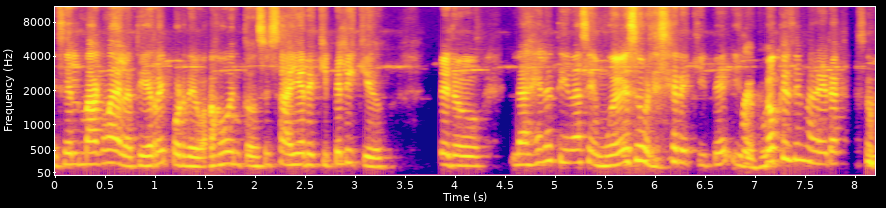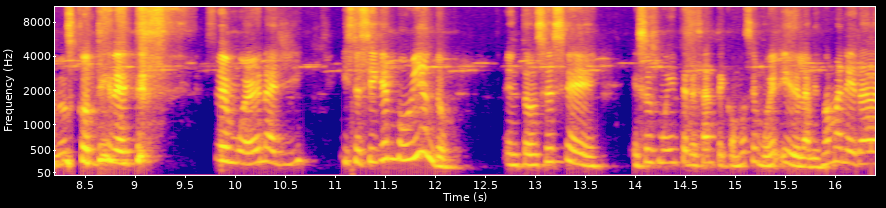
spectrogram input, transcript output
es el magma de la Tierra y por debajo entonces hay arequipe líquido pero la gelatina se mueve sobre ese arequipe y los bloques de madera, que son los continentes, se mueven allí y se siguen moviendo. Entonces, eh, eso es muy interesante, cómo se mueve. Y de la misma manera,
